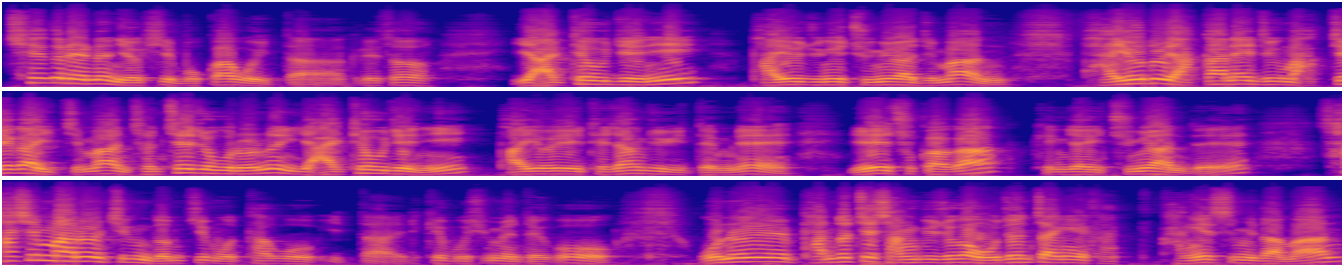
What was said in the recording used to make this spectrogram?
최근에는 역시 못 가고 있다. 그래서 이 알테오젠이 바이오 중에 중요하지만 바이오도 약간의 지금 악재가 있지만 전체적으로는 이 알테오젠이 바이오의 대장주이기 때문에 얘 주가가 굉장히 중요한데 40만 원을 지금 넘지 못하고 있다 이렇게 보시면 되고 오늘 반도체 장비주가 오전장에 가- 강했습니다만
